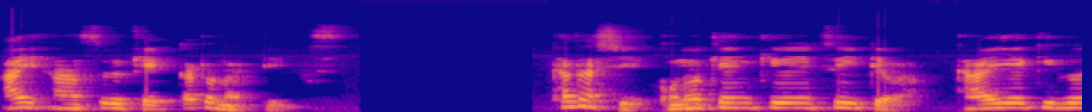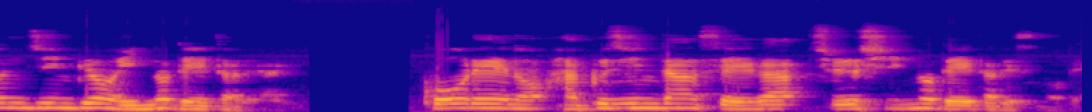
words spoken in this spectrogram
相反する結果となっています。ただし、この研究については退役軍人病院のデータであり、高齢の白人男性が中心のデータですので、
